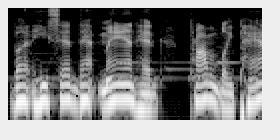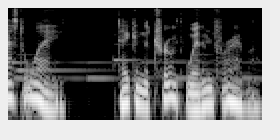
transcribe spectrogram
But he said that man had probably passed away taking the truth with him forever.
